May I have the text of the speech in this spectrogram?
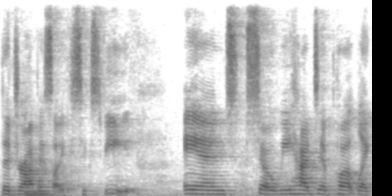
The drop mm-hmm. is like six feet. And so we had to put like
